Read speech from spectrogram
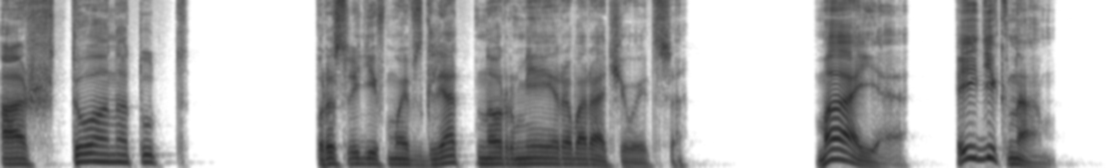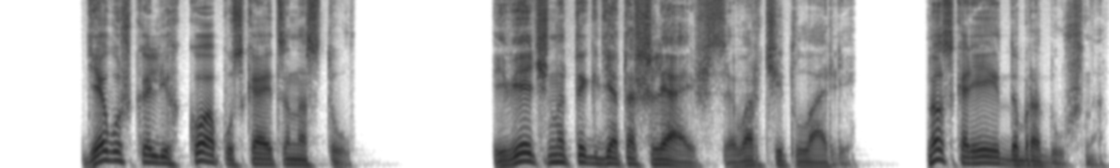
а что она тут...» Проследив мой взгляд, Нормейер оборачивается. «Майя, иди к нам!» Девушка легко опускается на стул. «И вечно ты где-то шляешься», — ворчит Ларри, но скорее добродушно.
